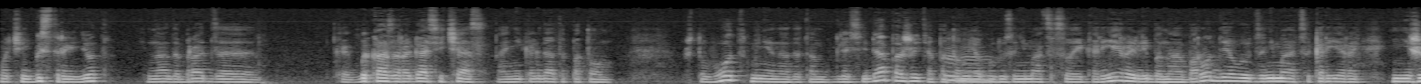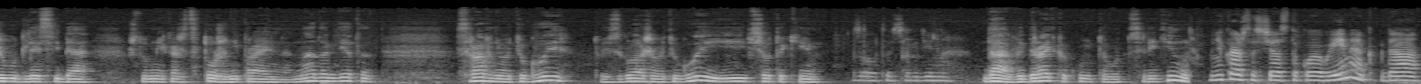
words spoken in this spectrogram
очень быстро идет, и надо брать за как быка за рога сейчас, а не когда-то потом. Что вот, мне надо там для себя пожить, а потом я Мгм. буду заниматься своей карьерой, либо наоборот делают, занимаются карьерой и не живут для себя, что мне кажется тоже неправильно. Надо где-то сравнивать углы, то есть сглаживать углы и все-таки Золотую середину. да, выбирать какую-то вот середину. Мне кажется, сейчас такое время, когда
